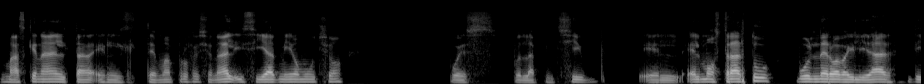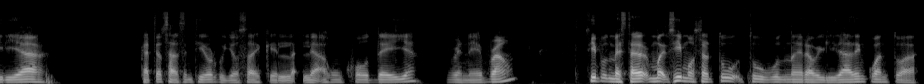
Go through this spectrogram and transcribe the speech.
más que nada en el, ta- en el tema profesional y sí admiro mucho, pues, pues la pinche, el, el mostrar tu vulnerabilidad, diría, Katia se va a sentir orgullosa de que la- le hago un quote de ella, Brené Brown. Sí, pues me está, sí, mostrar tu, tu vulnerabilidad en cuanto a,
